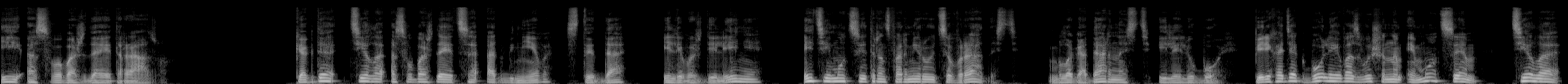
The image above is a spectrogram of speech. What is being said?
и освобождает разум. Когда тело освобождается от гнева, стыда или вожделения, эти эмоции трансформируются в радость, благодарность или любовь. Переходя к более возвышенным эмоциям, тело,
